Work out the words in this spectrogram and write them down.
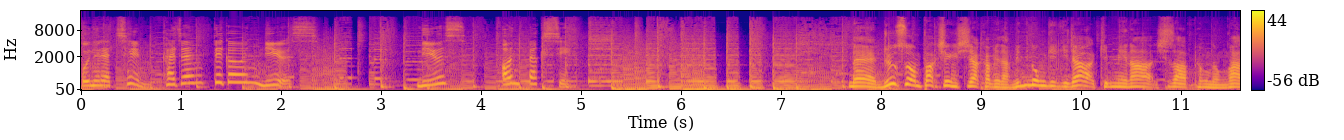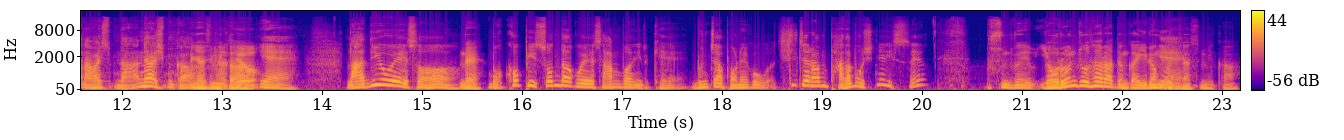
오늘 아침 가장 뜨거운 뉴스 뉴스 언박싱 네, 뉴스 언박싱 시작합니다. 민동기 기자, 김민아 시사평론가 나와 있습니다. 안녕하십니까? 안녕하십니까? 예. 라디오에서 네. 뭐 커피 쏜다고 해서 한번 이렇게 문자 보내고 실제로 한번 받아보신 적 있어요? 무슨 왜 여론조사라든가 이런 예. 거 있지 않습니까?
